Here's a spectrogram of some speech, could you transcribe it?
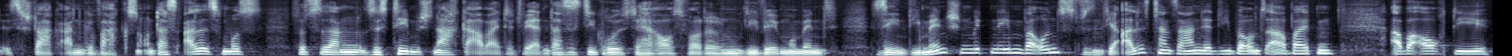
ist stark angewachsen und das alles muss sozusagen systemisch nachgearbeitet werden. Das ist die größte Herausforderung, die wir im Moment sehen. Die Menschen mitnehmen bei uns, wir sind ja alles Tansanier, die bei uns arbeiten, aber auch die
